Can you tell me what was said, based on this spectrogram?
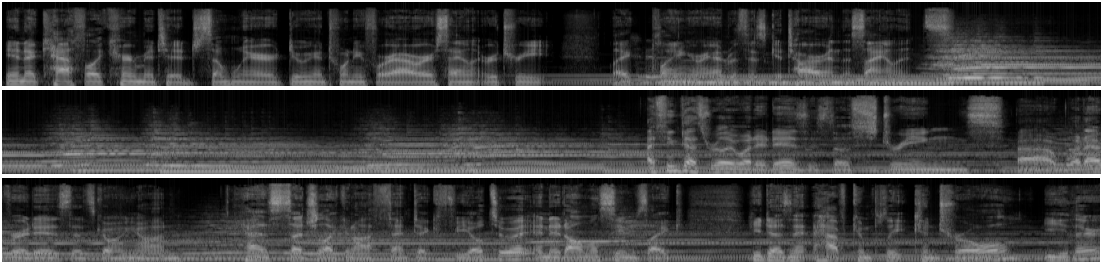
in a Catholic hermitage somewhere doing a 24 hour silent retreat, like playing around with his guitar in the silence. I think that's really what it is. Is those strings, uh, whatever it is that's going on, has such like an authentic feel to it, and it almost seems like he doesn't have complete control either.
